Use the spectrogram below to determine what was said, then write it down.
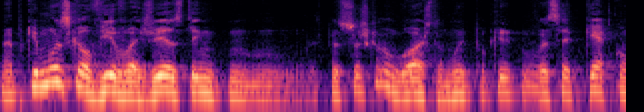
Né? Porque música ao vivo, às vezes, tem hum, pessoas que não gostam muito, porque você quer. Com...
